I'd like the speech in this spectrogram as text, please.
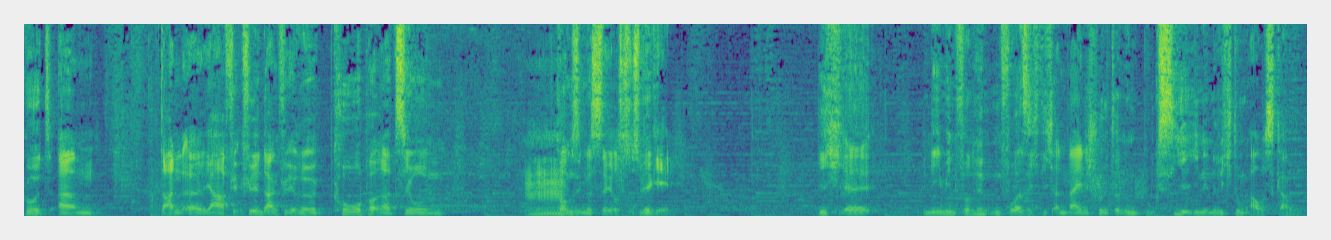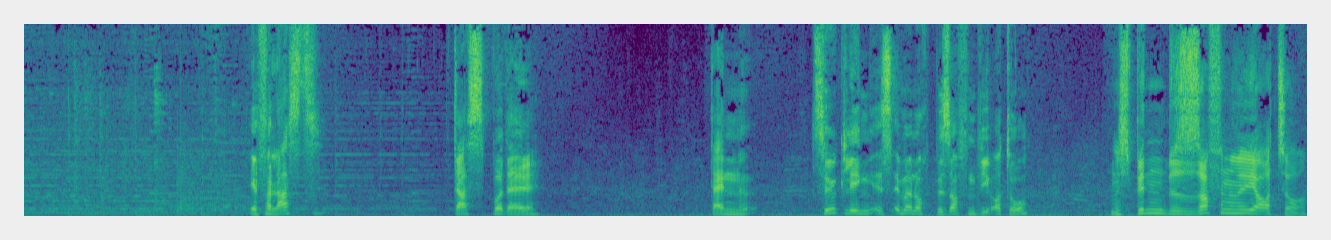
Gut, ähm, dann, äh, ja, vielen Dank für Ihre Kooperation. Kommen Sie, Mr. Justus, wir gehen. Ich äh, nehme ihn von hinten vorsichtig an beide Schultern und buxiere ihn in Richtung Ausgang. Ihr verlasst das Bordell. Dein Zögling ist immer noch besoffen wie Otto. Ich bin besoffen wie Otto.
